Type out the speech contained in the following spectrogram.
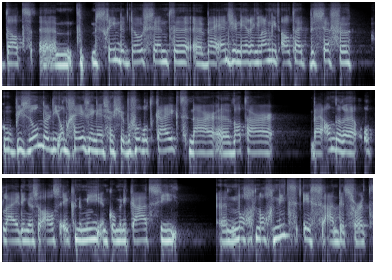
dat um, misschien de docenten uh, bij engineering lang niet altijd beseffen hoe bijzonder die omgeving is. Als je bijvoorbeeld kijkt naar uh, wat daar bij andere opleidingen, zoals economie en communicatie, uh, nog, nog niet is aan dit soort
